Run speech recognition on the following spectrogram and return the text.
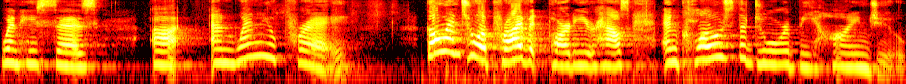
when he says, uh, and when you pray, go into a private part of your house and close the door behind you,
